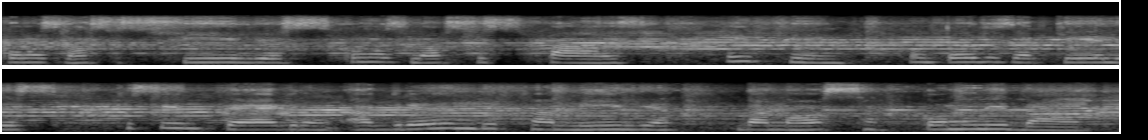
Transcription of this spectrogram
com os nossos filhos, com os nossos pais, enfim, com todos aqueles que se integram à grande família da nossa comunidade.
